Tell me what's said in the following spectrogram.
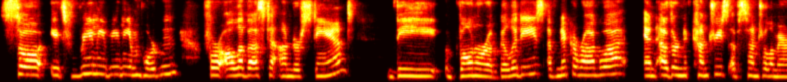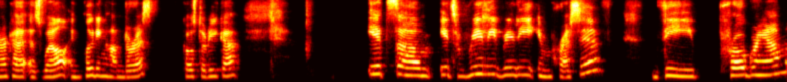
So it's really really important for all of us to understand the vulnerabilities of Nicaragua and other countries of Central America as well, including Honduras Costa Rica. It's um, it's really really impressive the program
